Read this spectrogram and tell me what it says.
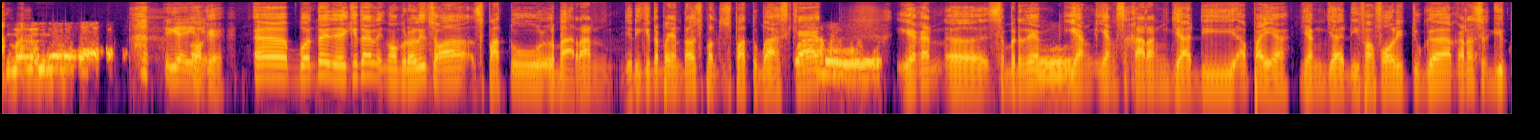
Gimana gimana Kak? Iya iya. Oke, eh Bonte jadi kita ngobrolin soal sepatu Lebaran. Jadi kita pengen tahu sepatu-sepatu basket. Waduh. Ya kan eh, sebenarnya Hmm. yang yang sekarang jadi apa ya? Yang jadi favorit juga karena segitu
